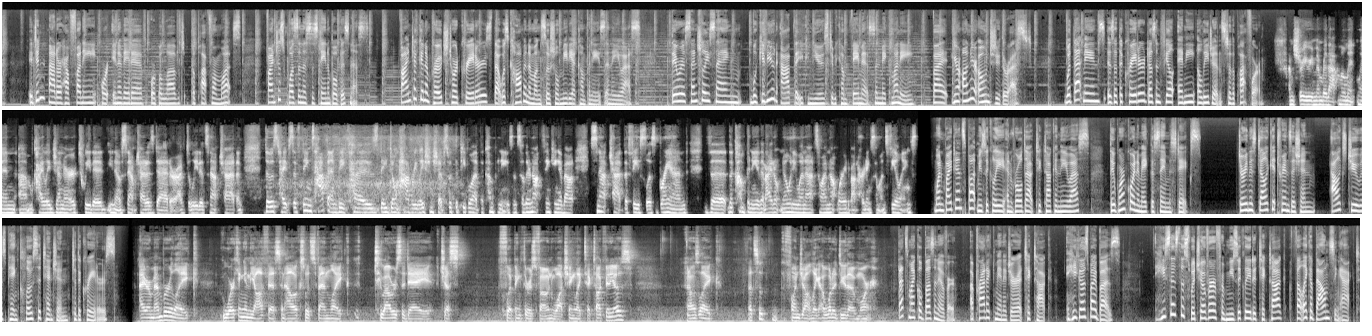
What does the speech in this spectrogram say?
It didn't matter how funny or innovative or beloved the platform was. Vine just wasn't a sustainable business. Vine took an approach toward creators that was common among social media companies in the US. They were essentially saying, We'll give you an app that you can use to become famous and make money, but you're on your own to do the rest. What that means is that the creator doesn't feel any allegiance to the platform. I'm sure you remember that moment when um, Kylie Jenner tweeted, you know, Snapchat is dead or I've deleted Snapchat. And those types of things happen because they don't have relationships with the people at the companies. And so they're not thinking about Snapchat, the faceless brand, the, the company that I don't know anyone at. So I'm not worried about hurting someone's feelings. When ByteDance bought Musical.ly and rolled out TikTok in the US, they weren't going to make the same mistakes. During this delicate transition, Alex Zhu was paying close attention to the creators. I remember like working in the office, and Alex would spend like two hours a day just flipping through his phone, watching like TikTok videos. And I was like, that's a fun job. Like, I want to do that more. That's Michael Buzzinover, a product manager at TikTok. He goes by Buzz. He says the switchover from Musical.ly to TikTok felt like a balancing act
